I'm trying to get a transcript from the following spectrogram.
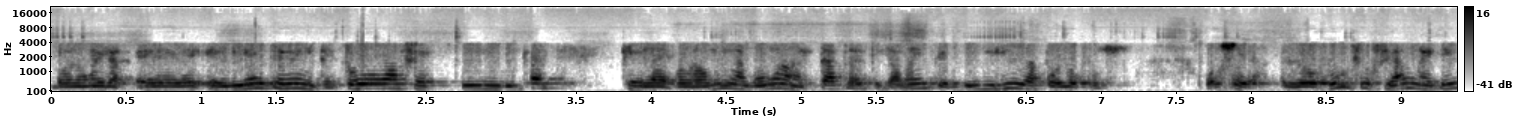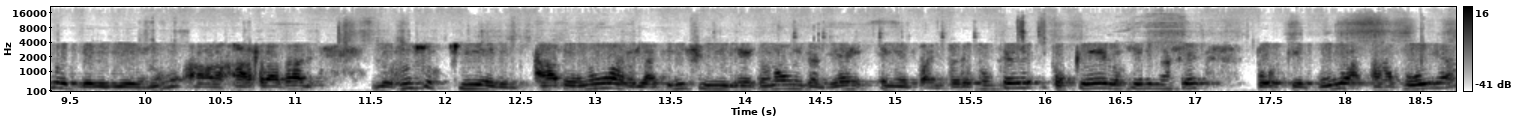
Bueno, mira, eh, evidentemente todo va a indicar que la economía cubana está prácticamente dirigida por los rusos. O sea, los rusos se han metido de lleno a, tratar. Los rusos quieren atenuar la crisis económica que hay en el país. ¿Pero por qué, por qué lo quieren hacer? Porque Cuba apoya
